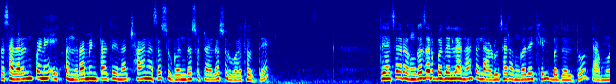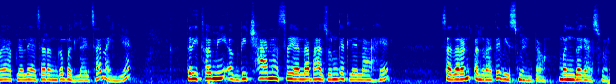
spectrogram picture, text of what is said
तर साधारणपणे एक पंधरा मिनटात आहे ना छान असा सुगंध सुटायला सुरुवात होते. तर याचा रंग जर बदलला ना तर लाडूचा रंग देखील बदलतो. त्यामुळे आपल्याला याचा रंग बदलायचा नाही आहे तर इथं मी अगदी छान असं याला भाजून घेतलेलं आहे. साधारण पंधरा ते वीस मिनटं. मंद गॅसवर.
